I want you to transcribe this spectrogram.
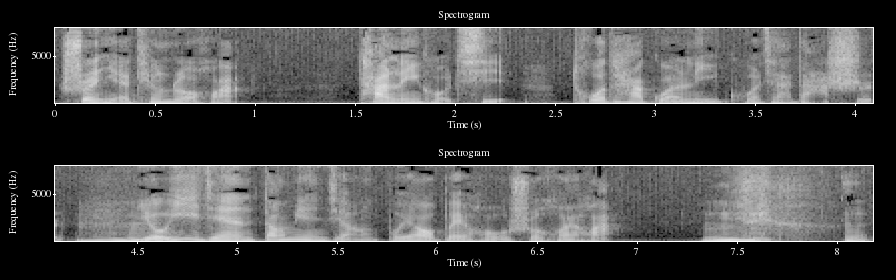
顺爷听这话，叹了一口气，托他管理国家大事，有意见当面讲，不要背后说坏话。嗯，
